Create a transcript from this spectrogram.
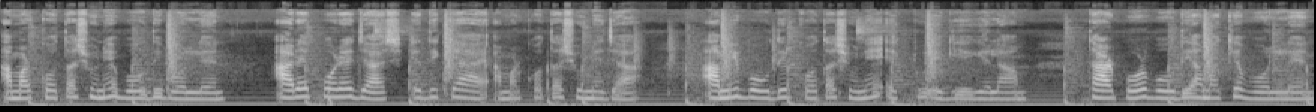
আমার কথা শুনে বৌদি বললেন, আরে পরে যাস, এদিকে আয়, আমার কথা শুনে যা। আমি বৌদির কথা শুনে একটু এগিয়ে গেলাম। তারপর বৌদি আমাকে বললেন,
